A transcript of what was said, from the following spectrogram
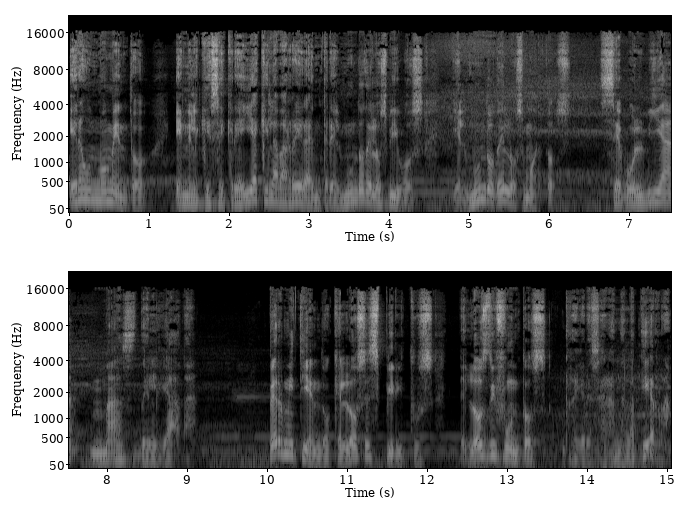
Era un momento en el que se creía que la barrera entre el mundo de los vivos y el mundo de los muertos se volvía más delgada permitiendo que los espíritus de los difuntos regresaran a la tierra.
